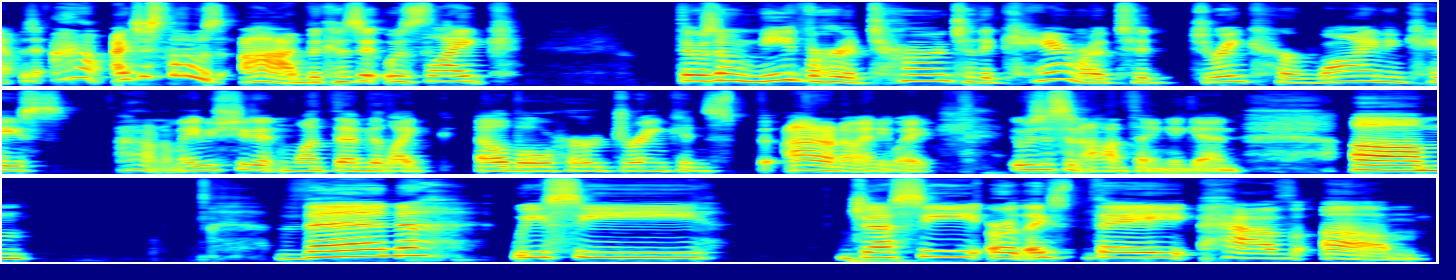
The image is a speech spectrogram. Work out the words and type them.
I don't i just thought it was odd because it was like there was no need for her to turn to the camera to drink her wine in case I don't know, maybe she didn't want them to like elbow her drink and sp- I don't know. Anyway, it was just an odd thing again. Um then we see Jesse or they they have um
